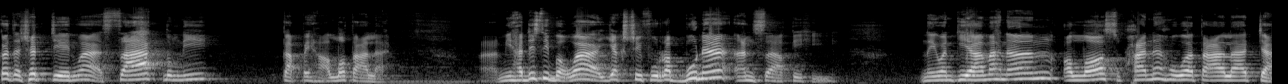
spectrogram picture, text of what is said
ก็จะชัดเจนว่าซากตรงนี้กลับไปหาอัลลอฮ์ตาละมีฮะดิษที่บอกว่ายักชิฟุรับบุนะอันซากิฮี ในวันกิยามะนั้นอัลลอฮ์สุภานะฮุวาตาลาจะ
